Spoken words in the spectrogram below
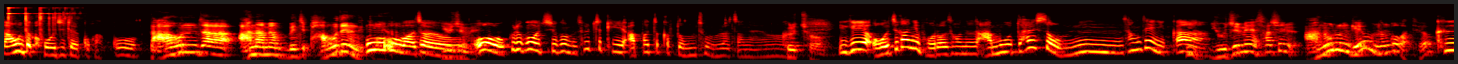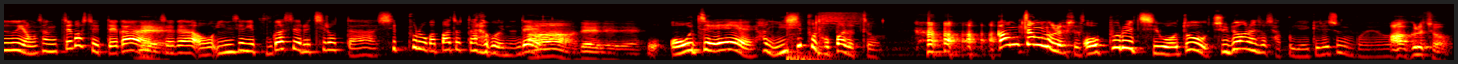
나 혼자 거지 될 것 같고 나 혼자 안 하면 왠지 바보 되는 느낌이에요. 오 맞아요. 요즘에. 오 그리고 지금 솔직히 아파트 값도 엄청 올랐잖아요. 그렇죠. 이게 어지간히 벌어 서는 아무것도 할 수 없는 상태니까 요즘에 사실 안 오른 게 없는 것 같아요. 그 영상 찍었을 때가 네. 제가 어, 인생의 부가세를 치렀다 10%가 빠졌다라고 했는데 아, 네네네. 어, 어제 한 20%더 빠졌죠. 깜짝 놀랐어요. 어플을 지워도 주변에서 자꾸 얘기를 해주는 거예요. 아, 그렇죠.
